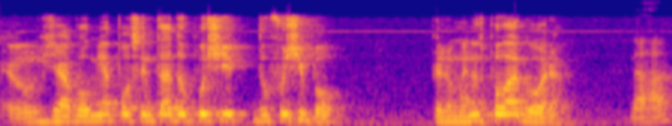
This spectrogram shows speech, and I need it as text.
eu já vou me aposentar do, puxi, do futebol. Pelo menos por agora. Aham.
